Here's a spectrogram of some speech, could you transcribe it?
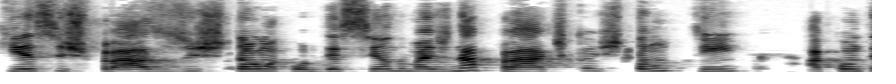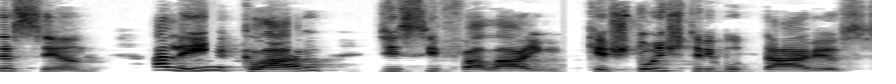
que esses prazos estão acontecendo, mas na prática estão sim acontecendo. Além, é claro, de se falar em questões tributárias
